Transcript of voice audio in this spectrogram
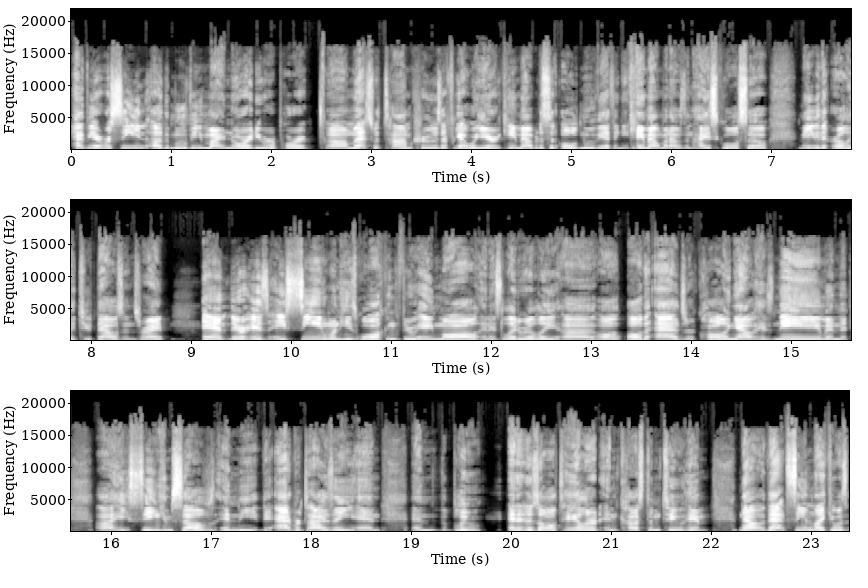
Have you ever seen uh, the movie Minority Report? Um, that's with Tom Cruise. I forget what year it came out, but it's an old movie. I think it came out when I was in high school. So maybe the early 2000s, right? And there is a scene when he's walking through a mall and it's literally, uh, all, all the ads are calling out his name and, uh, he's seeing himself in the, the advertising and, and the blue, and it is all tailored and custom to him. Now, that seemed like it was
